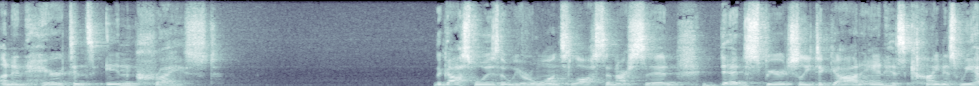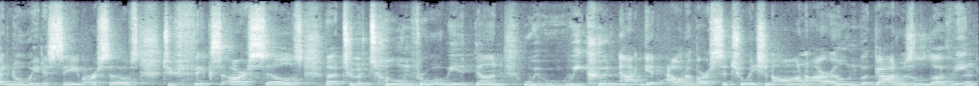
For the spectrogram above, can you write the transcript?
an inheritance in Christ the gospel is that we were once lost in our sin, dead spiritually to God and His kindness. We had no way to save ourselves, to fix ourselves, uh, to atone for what we had done. We, we could not get out of our situation on our own, but God was loving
